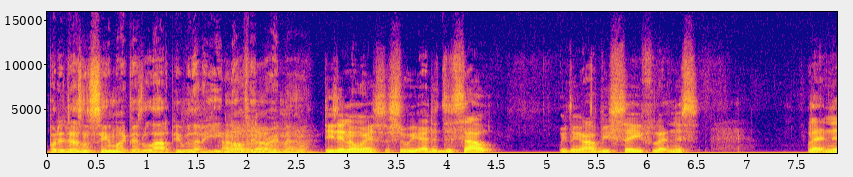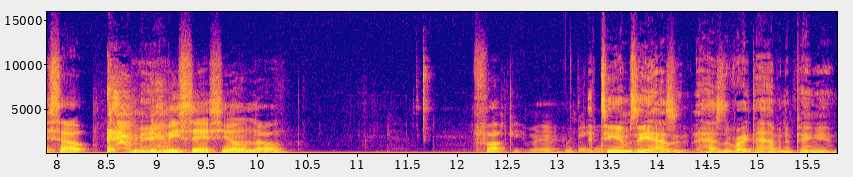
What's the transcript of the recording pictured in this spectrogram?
But it doesn't seem like there's a lot of people that are eating off don't him right man. now. DJ No Answer. Should we edit this out? We think I'll be safe letting this, letting this out. I mean, Me saying she don't know. Fuck it, man. If? TMZ has has the right to have an opinion,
